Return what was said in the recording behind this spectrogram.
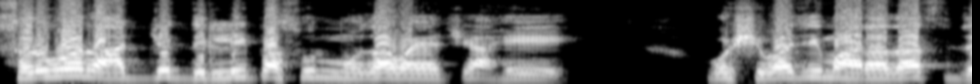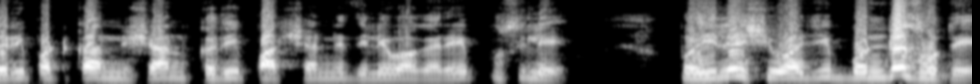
सर्व राज्य दिल्लीपासून मोजावयाचे आहे. व शिवाजी महाराजास जरी पटका निशान कधी पातशांनी दिले वगैरे पुसले पहिले शिवाजी बंडच होते.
